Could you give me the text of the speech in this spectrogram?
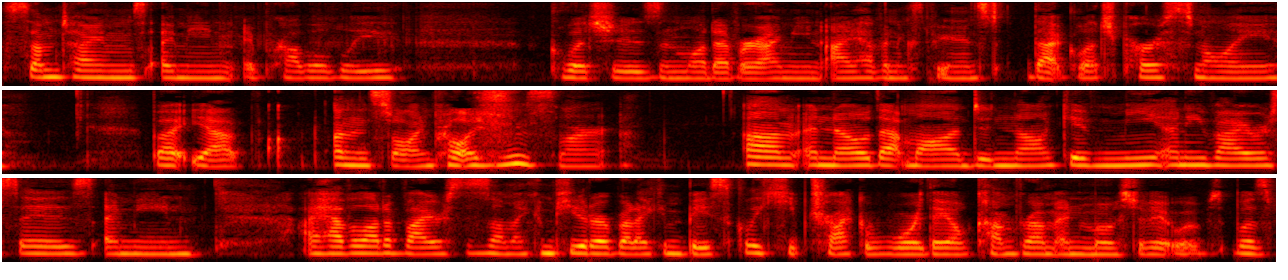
Sometimes, I mean, it probably glitches and whatever. I mean, I haven't experienced that glitch personally, but yeah, uninstalling probably isn't smart. Um, and no, that mod did not give me any viruses. I mean, I have a lot of viruses on my computer, but I can basically keep track of where they all come from, and most of it was, was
